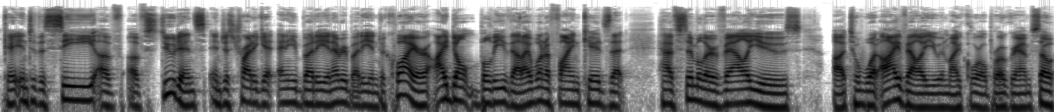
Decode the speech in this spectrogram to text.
okay into the sea of of students and just try to get anybody and everybody into choir. I don't believe that. I want to find kids that have similar values uh, to what I value in my choral program. So.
